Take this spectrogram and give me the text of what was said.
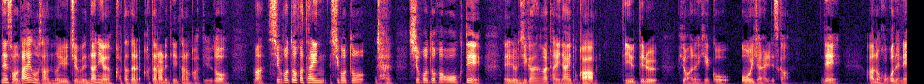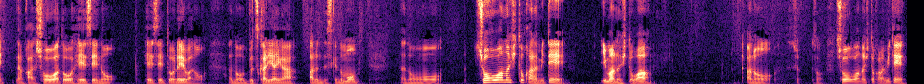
で、その大悟さんの YouTube で何が語られ語られていたのかというと、まあ、仕事が足り、仕事、じゃ 仕事が多くて、えー、時間が足りないとかって言ってる人がね、結構多いじゃないですか。で、あの、ここでね、なんか昭和と平成の、平成と令和の、あの、ぶつかり合いがあるんですけども、あの、昭和の人から見て、今の人は、あの、そう、昭和の人から見て、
